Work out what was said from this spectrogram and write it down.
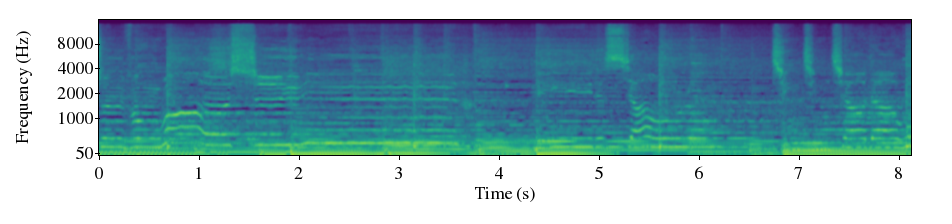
春风，我是雨？你的笑容轻轻敲打我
